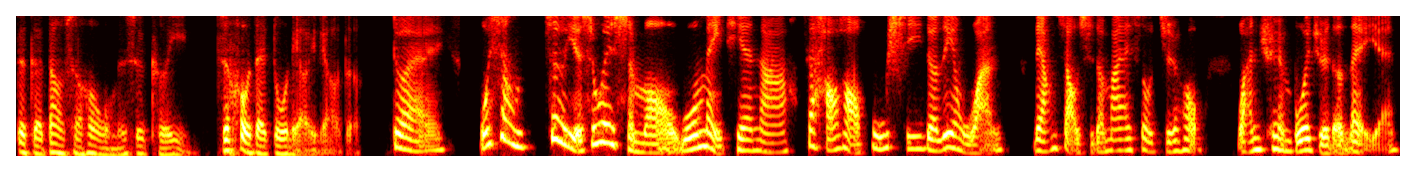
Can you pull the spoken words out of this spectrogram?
这个到时候我们是可以。之后再多聊一聊的。对，我想这也是为什么我每天啊，在好好呼吸的练完两小时的 m y s o 之后，完全不会觉得累耶，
